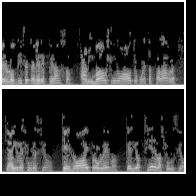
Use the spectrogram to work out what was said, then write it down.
Pero nos dice tener esperanza, animados unos a otros con estas palabras, que hay resurrección, que no hay problema, que Dios tiene la solución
